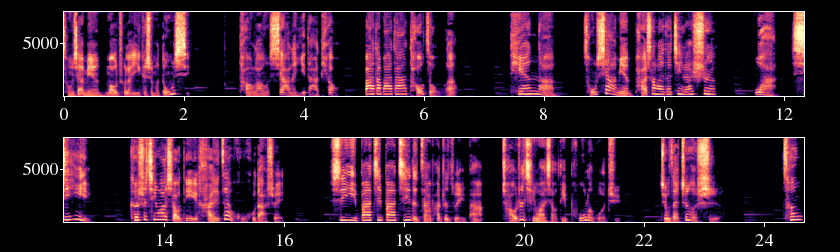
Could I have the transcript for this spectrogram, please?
从下面冒出来一个什么东西，螳螂吓了一大跳，吧嗒吧嗒逃走了。天哪！从下面爬上来的竟然是，哇，蜥蜴！可是青蛙小弟还在呼呼大睡。蜥蜴吧唧吧唧地咂巴着嘴巴，朝着青蛙小弟扑了过去。就在这时，噌，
